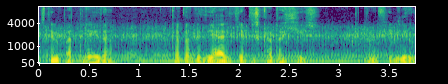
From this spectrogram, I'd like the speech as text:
στην πατρίδα κατά τη διάρκεια της κατοχής και του εμφυλίου.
